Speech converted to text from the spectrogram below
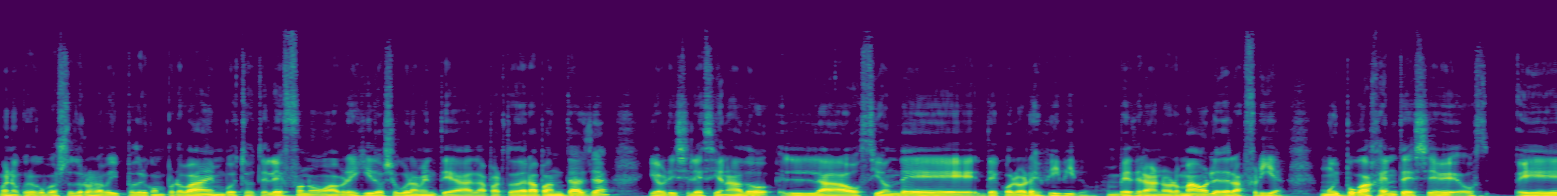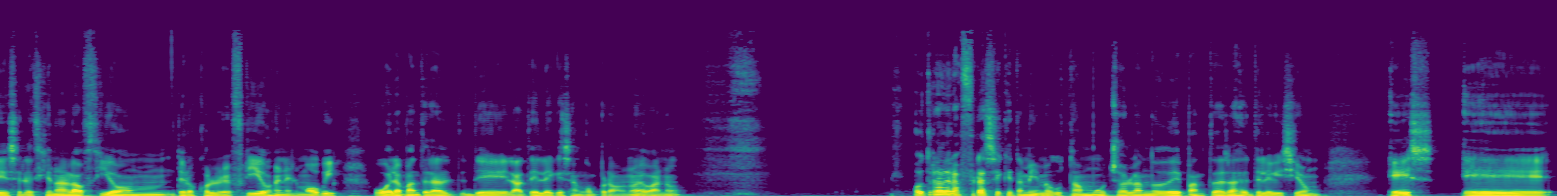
bueno, creo que vosotros lo habéis podido comprobar en vuestro teléfono, habréis ido seguramente a la parte de la pantalla y habréis seleccionado la opción de, colores vívidos, en vez de la normal o de la fría. Muy poca gente eh, selecciona la opción de los colores fríos en el móvil o en la pantalla de la tele que se han comprado nueva, ¿no? Otra de las frases que también me gustan mucho hablando de pantallas de televisión es eh,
